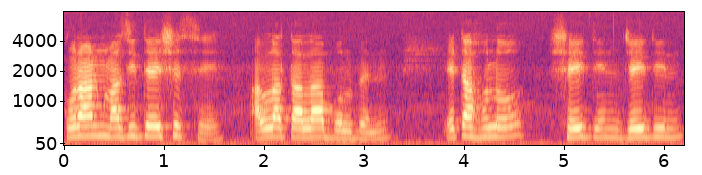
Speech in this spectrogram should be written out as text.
কোরআন মাজিদে এসেছে, আল্লাহ তালা বলবেন, এটা হলো সেই দিন, যেই দিন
